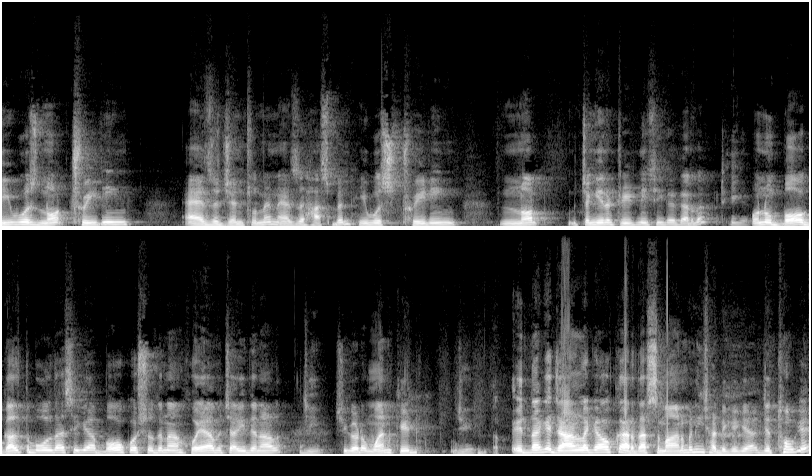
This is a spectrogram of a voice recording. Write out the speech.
he was not treating as a gentleman as a husband he was treating not ਚੰਗੀ ਤਰ੍ਹਾਂ ਟ੍ਰੀਟ ਨਹੀਂ ਸੀਗਾ ਕਰਦਾ। ਉਹਨੂੰ ਬਹੁਤ ਗਲਤ ਬੋਲਦਾ ਸੀਗਾ। ਬਹੁਤ ਕੁਝ ਉਹਦੇ ਨਾਲ ਹੋਇਆ ਵਿਚਾਰੀ ਦੇ ਨਾਲ। ਜੀ। ਸ਼ੀ ਗਾਟ ਵਨ ਕਿਡ ਜੀ। ਇਦਾਂ ਕਿ ਜਾਣ ਲੱਗਾ ਉਹ ਘਰ ਦਾ ਸਮਾਨ ਵੀ ਨਹੀਂ ਛੱਡ ਕੇ ਗਿਆ ਜਿੱਥੋਂ ਕਿ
